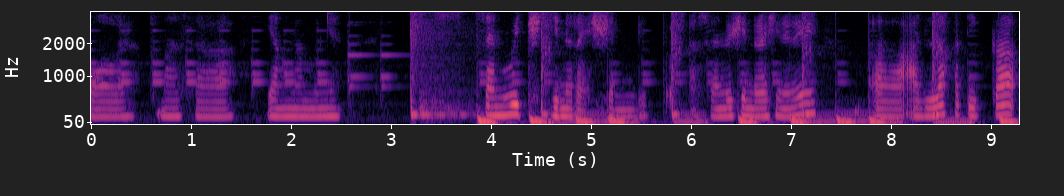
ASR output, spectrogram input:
oleh masa yang namanya sandwich generation gitu. Nah, sandwich generation ini uh, adalah ketika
